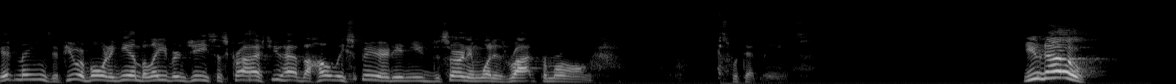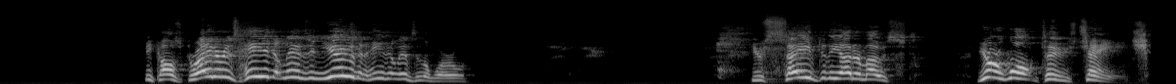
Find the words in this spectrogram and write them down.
It means if you're born again believer in Jesus Christ, you have the Holy Spirit in you discerning what is right from wrong. That's what that means. You know. Because greater is He that lives in you than He that lives in the world. You're saved to the uttermost. Your want tos change.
